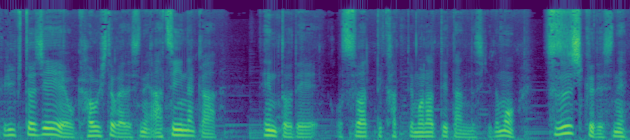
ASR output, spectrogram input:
クリプト JA を買う人がですね、暑い中、テントでこう座って買ってもらってたんですけども、涼しくですね、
